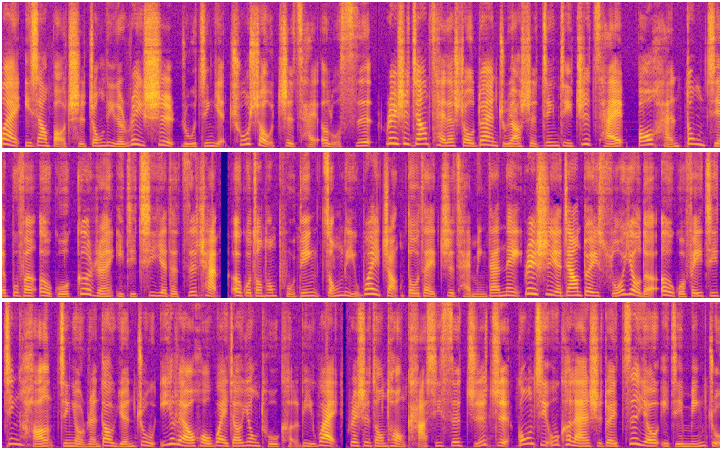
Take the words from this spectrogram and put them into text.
外，一向保持中立的瑞士，如今也出手制裁俄罗斯。瑞士将采的手段主要是经济制裁，包含冻结部分俄国个人以及企业的资产。俄国总统普丁、总理外长都在制裁名单内。瑞士也将对所有的俄国飞机禁航，仅有人道援助、医疗或外交用途可例外。瑞士总统卡西斯直指攻击乌克兰是对自由以及民主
